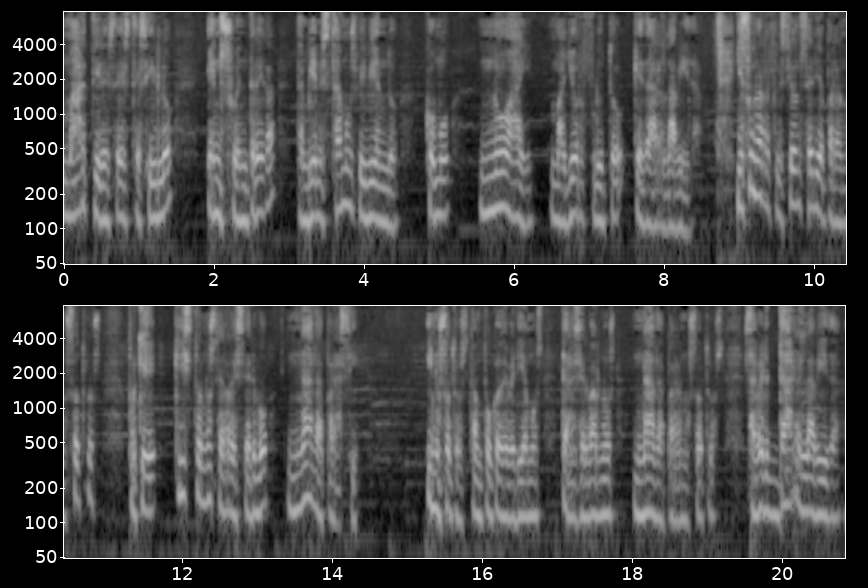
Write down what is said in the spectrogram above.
mártires de este siglo, en su entrega, también estamos viviendo como no hay mayor fruto que dar la vida. Y es una reflexión seria para nosotros, porque Cristo no se reservó nada para sí. Y nosotros tampoco deberíamos de reservarnos nada para nosotros. Saber dar la vida,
